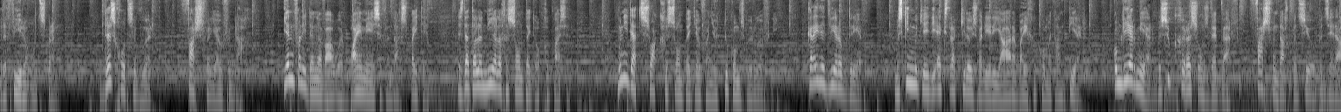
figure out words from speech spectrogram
riviere ontspring. Dis God se woord vars vir jou vandag. Een van die dinge waaroor baie mense vandag spyt het, is dat hulle nie hulle gesondheid opgepas het nie. Moenie dat swak gesondheid jou van jou toekoms beroof nie. Kry dit weer op dreef. Miskien moet jy die ekstra kilos wat deur die jare bygekom het hanteer. Kom leer meer. Besoek gerus ons webwerf varsvandag.co.za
